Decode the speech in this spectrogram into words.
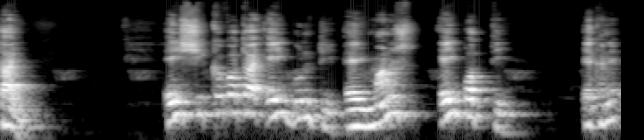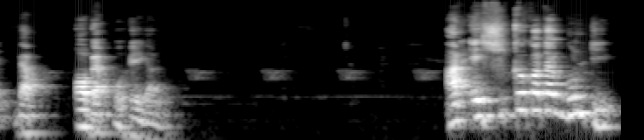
তাই এই শিক্ষকতা, এই গুণটি, এই মানুষ, এই পথটি এখানে ব্যাপ- অব্যাপ্য হয়ে গেল। আর এই শিক্ষকতা, গুণটি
